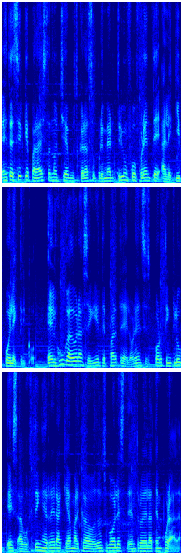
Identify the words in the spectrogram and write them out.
Es decir que para esta noche buscará su primer triunfo frente al equipo eléctrico. El jugador a seguir de parte de Lorenzo Sporting Club es Agustín Herrera que ha marcado dos goles dentro de la temporada.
